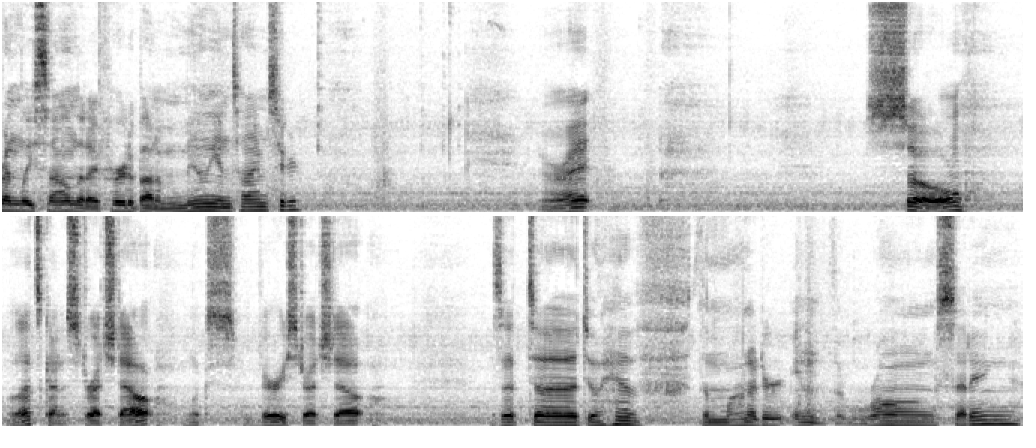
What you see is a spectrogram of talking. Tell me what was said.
Friendly sound that I've heard about a million times here. Alright. So, well that's kind of stretched out. Looks very stretched out. Is that, uh, do I have the monitor in the wrong setting?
